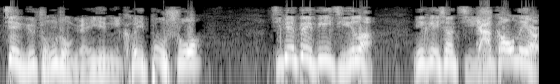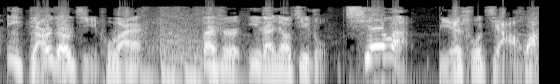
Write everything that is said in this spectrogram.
鉴于种种原因，你可以不说，即便被逼急了，你可以像挤牙膏那样一点儿点儿挤出来，但是依然要记住，千万别说假话。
